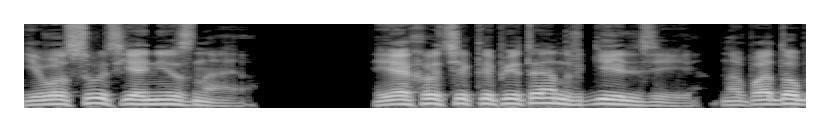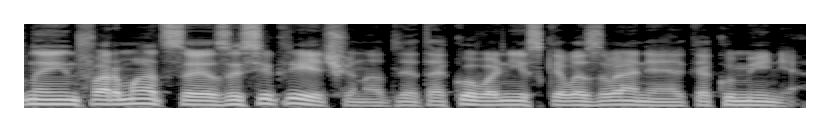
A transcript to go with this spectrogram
Его суть я не знаю. Я хоть и капитан в гильдии, но подобная информация засекречена для такого низкого звания, как у меня.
